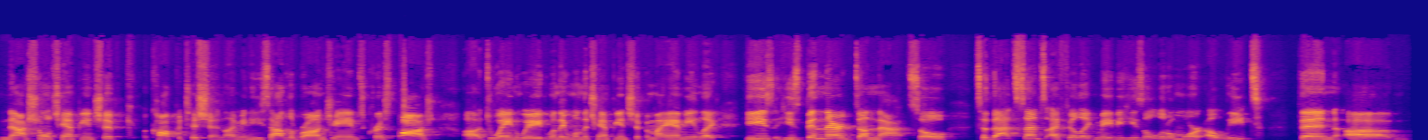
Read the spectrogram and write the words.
national championship competition. I mean, he's had LeBron James, Chris Bosh, uh, Dwyane Wade when they won the championship in Miami. Like he's he's been there, done that. So to that sense, I feel like maybe he's a little more elite than um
